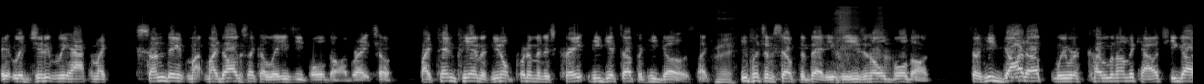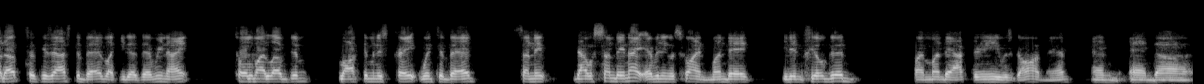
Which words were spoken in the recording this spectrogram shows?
it legitimately happened. Like Sunday, my, my dog's like a lazy bulldog, right? So by 10 p.m., if you don't put him in his crate, he gets up and he goes. Like right. he puts himself to bed. He's he's an old bulldog. So he got up. We were cuddling on the couch. He got up, took his ass to bed like he does every night. Told him I loved him. Locked him in his crate. Went to bed. Sunday. That was Sunday night. Everything was fine. Monday, he didn't feel good. By Monday afternoon, he was gone, man. And and uh,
